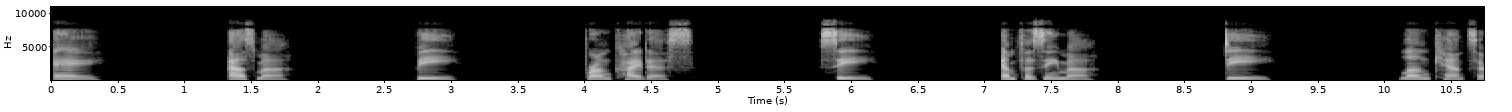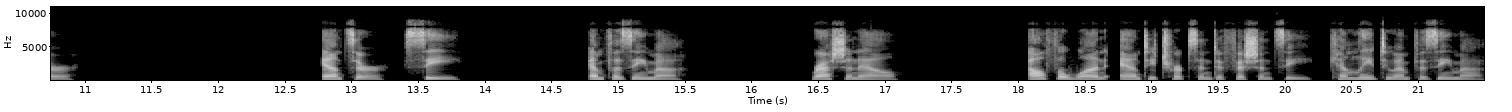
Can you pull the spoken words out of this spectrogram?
A. Asthma. B bronchitis. C. Emphysema. D. Lung cancer. Answer C. Emphysema. Rationale Alpha 1 antitrypsin deficiency can lead to emphysema,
